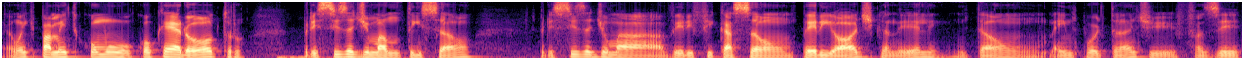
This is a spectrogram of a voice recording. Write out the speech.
é um equipamento como qualquer outro, precisa de manutenção, precisa de uma verificação periódica nele. Então, é importante fazer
